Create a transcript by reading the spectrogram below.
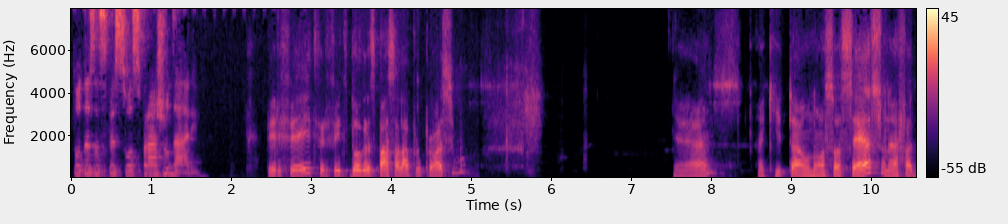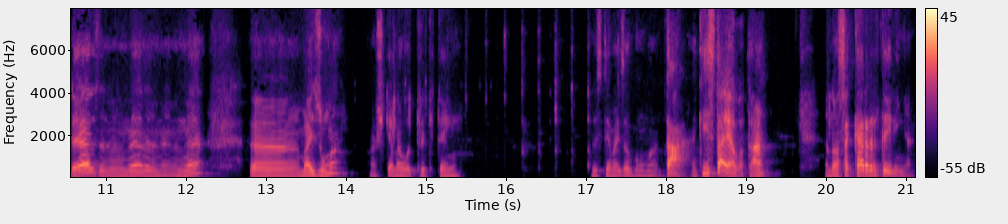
todas as pessoas para ajudarem. Perfeito, perfeito. Douglas, passa lá para o próximo. É. Aqui está o nosso acesso, né? FADES. Uh, mais uma. Acho que é na outra que tem. Ver se tem mais alguma. Tá, aqui está ela, tá? a nossa carteirinha,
